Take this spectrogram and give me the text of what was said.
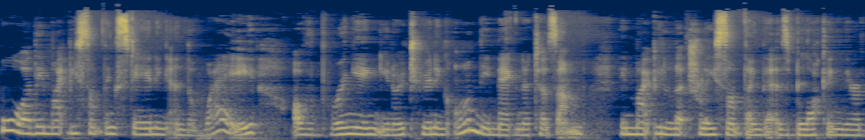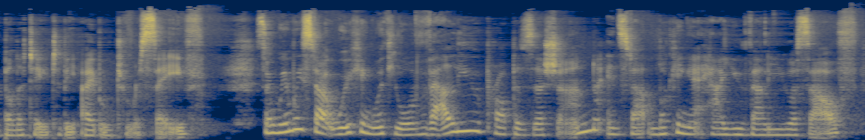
or there might be something standing in the way of bringing, you know, turning on their magnetism. There might be literally something that is blocking their ability to be able to receive. So, when we start working with your value proposition and start looking at how you value yourself,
